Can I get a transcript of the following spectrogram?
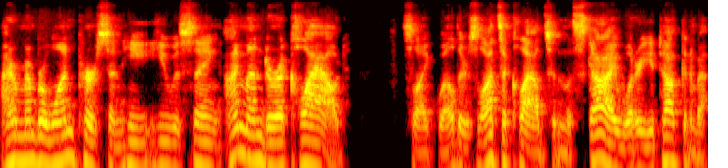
I remember one person he he was saying, "I'm under a cloud." It's like, well, there's lots of clouds in the sky. What are you talking about?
